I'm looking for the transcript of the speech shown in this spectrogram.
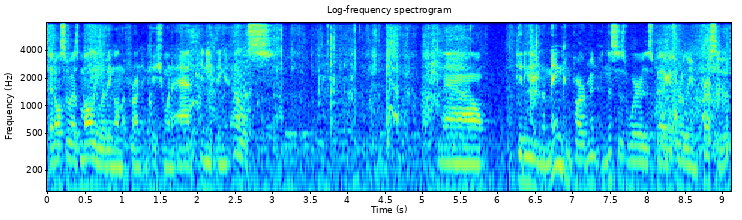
that also has MOLLE webbing on the front in case you want to add anything else. Now, getting into the main compartment, and this is where this bag is really impressive.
